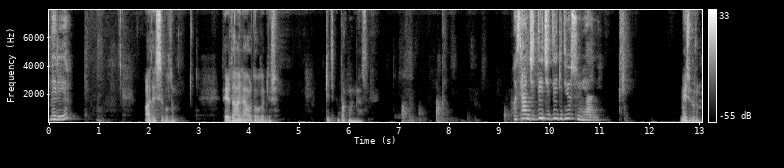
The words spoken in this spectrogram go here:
Nereye? Adresi buldum. Feride hala orada olabilir. Gidip bir bakmam lazım. Ha sen ciddi ciddi gidiyorsun yani. Mecburum.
